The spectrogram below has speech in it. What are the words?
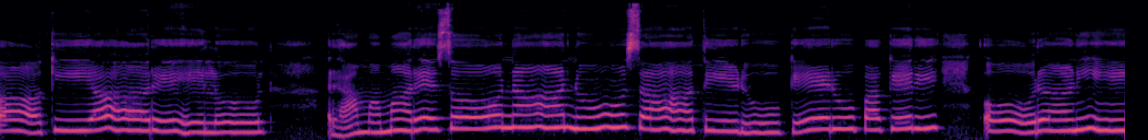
પાકિયા રે લોલ. રામ મારે સોનાનું સાતીડું કેરી ઓરણી રે લોલ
